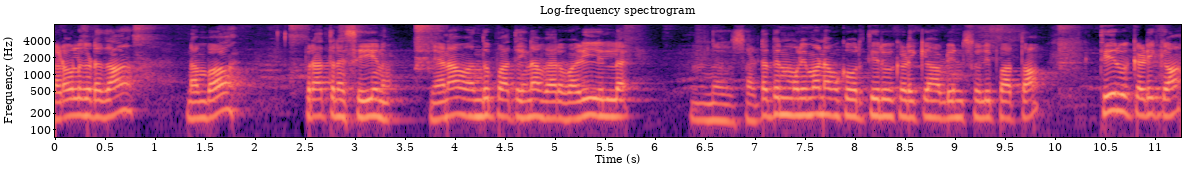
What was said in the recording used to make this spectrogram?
கடவுள்கிட்ட தான் நம்ம பிரார்த்தனை செய்யணும். ஏன்னா வந்து பார்த்திங்கன்னா வேறு வழி இல்லை. இந்த சட்டத்தின் மூலிமா நமக்கு ஒரு தீர்வு கிடைக்கும் அப்படின்னு சொல்லி பார்த்தோம். தீர்வு கிடைக்கும்.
